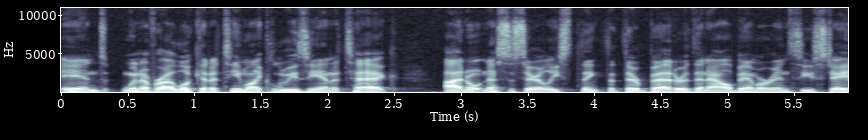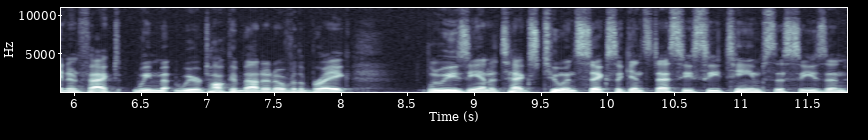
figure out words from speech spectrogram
And whenever I look at a team like Louisiana Tech, I don't necessarily think that they're better than Alabama or NC State. In fact, we we were talking about it over the break. Louisiana Tech's two and six against SEC teams this season.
